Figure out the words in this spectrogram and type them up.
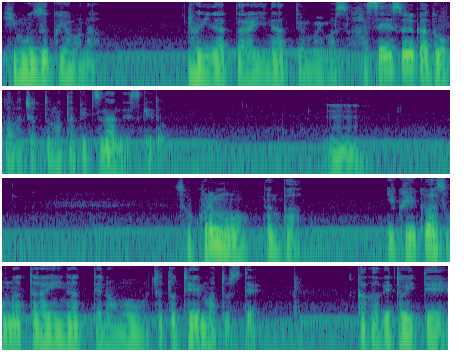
紐づくようなのになったらいいなって思います。派生するかどうかはちょっとまた別なんですけど。うん。そうこれもなんかゆくゆくはそうなったらいいなってのをちょっとテーマとして掲げといて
